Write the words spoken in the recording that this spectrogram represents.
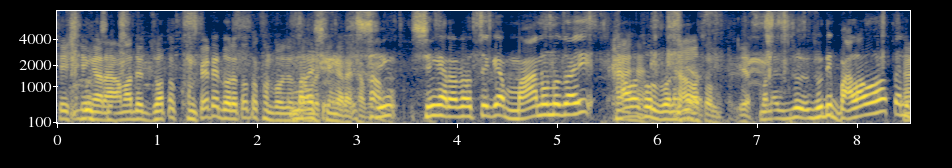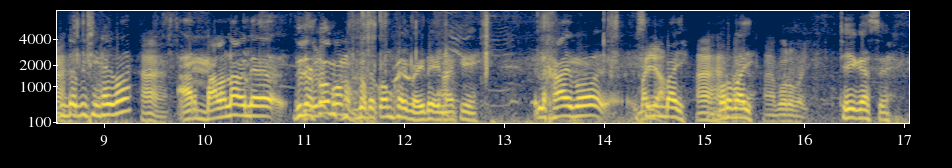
সেই সিঙ্গারা আমাদের যতক্ষণ পেটে ধরে ততক্ষণ পর্যন্ত মানে আমরা সিঙ্গারা খাব। সিঙ্গারার হচ্ছে গিয়ে মান অনুযায়ী খাওয়া চলবো না। খাওয়া চলবে. মানে যদি বালাও তাহলে হ্যাঁ। দুটা বেশি খাইবা। হ্যাঁ আর বালা না হইলে দুইটা কম দুটা কম খাইবা এটাই নাকি? এলে খাইবো সেলিম ভাই হ্যাঁ, বড় হ্যাঁ, ভাই হ্যাঁ বড় ভাই। ঠিক আছে।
